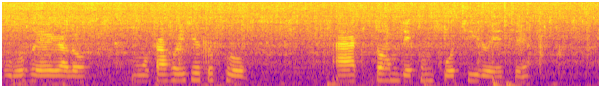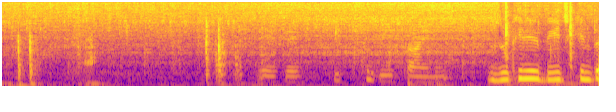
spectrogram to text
বুড়ো হয়ে গেল মোটা হয়েছে তো খুব। একদম দেখুন কচি রয়েছে। এই যে কিচ্ছু বীজ হয়নি জুকিনির বীজ কিন্তু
